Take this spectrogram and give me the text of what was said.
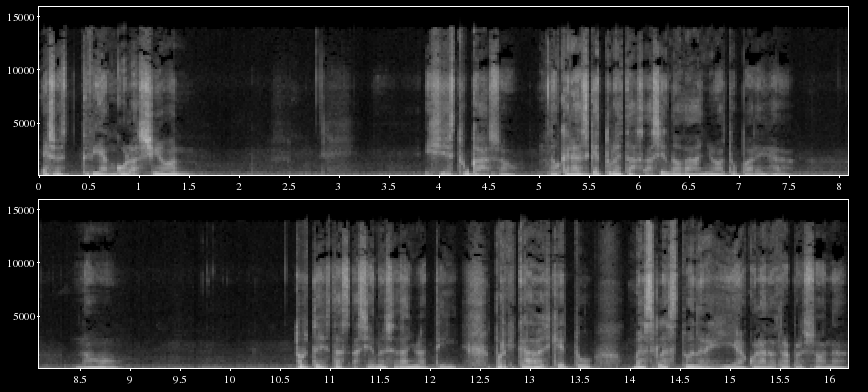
eso es triangulación. Y si es tu caso, no creas que tú le estás haciendo daño a tu pareja. No. Tú te estás haciendo ese daño a ti. Porque cada vez que tú mezclas tu energía con la de otra persona,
